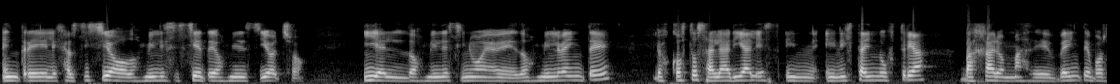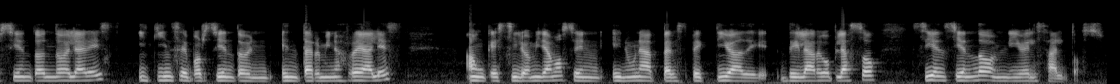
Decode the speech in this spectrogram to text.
Entre el ejercicio 2017-2018 y el 2019-2020, los costos salariales en, en esta industria bajaron más de 20% en dólares y 15% en, en, términos reales, aunque si lo miramos en, una perspectiva de, largo plazo, siguen siendo niveles altos.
